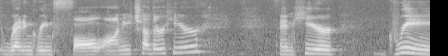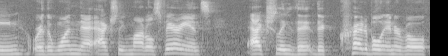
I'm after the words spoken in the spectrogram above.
Red and green fall on each other here. And here, green, or the one that actually models variance, actually the, the credible interval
